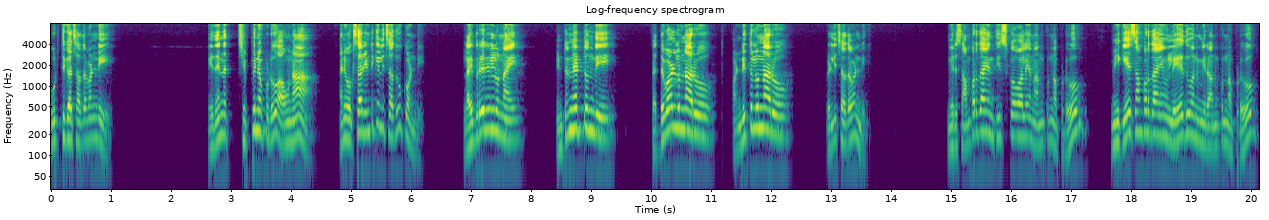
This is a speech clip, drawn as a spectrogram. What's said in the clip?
పూర్తిగా చదవండి. ఏదైనా చెప్పినప్పుడు అవునా అని ఒకసారి ఇంటికి వెళ్ళి చదువుకోండి. లైబ్రరీలు ఉన్నాయి ఇంటర్నెట్ ఉంది పెద్దవాళ్ళు ఉన్నారు పండితులు ఉన్నారు వెళ్ళి చదవండి. మీరు సంప్రదాయం తీసుకోవాలి అని అనుకున్నప్పుడు మీకు ఏ సంప్రదాయం లేదు అని మీరు అనుకున్నప్పుడు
